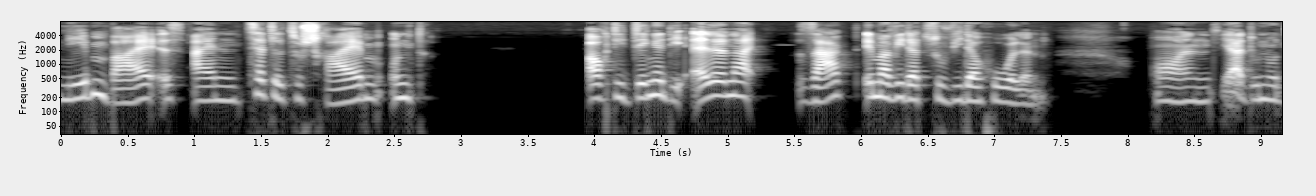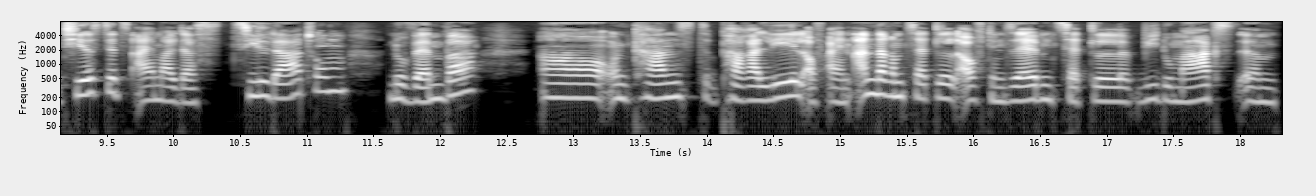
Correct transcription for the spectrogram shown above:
nebenbei ist einen Zettel zu schreiben und auch die Dinge, die Elena sagt, immer wieder zu wiederholen. Und ja, du notierst jetzt einmal das Zieldatum November äh, und kannst parallel auf einen anderen Zettel, auf denselben Zettel, wie du magst, ähm,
